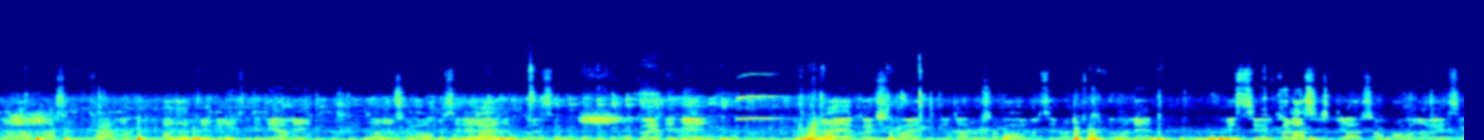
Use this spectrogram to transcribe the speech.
জনাব রাশেদ খান নতুন বাজার মিনি স্টেডিয়ামে জনসভা মিছিলের আয়োজন করেছে। একই দিনে প্রায় একই সময় দুটি জনসভা ও মিছিল অনুষ্ঠিত হলে বিশৃঙ্খলা সৃষ্টি হওয়ার সম্ভাবনা রয়েছে।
